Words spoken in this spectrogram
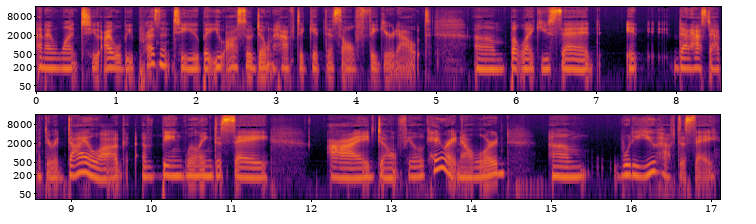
and I want to, I will be present to you, but you also don't have to get this all figured out. Um, but like you said, it that has to happen through a dialogue of being willing to say, I don't feel okay right now, Lord. Um, what do you have to say?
